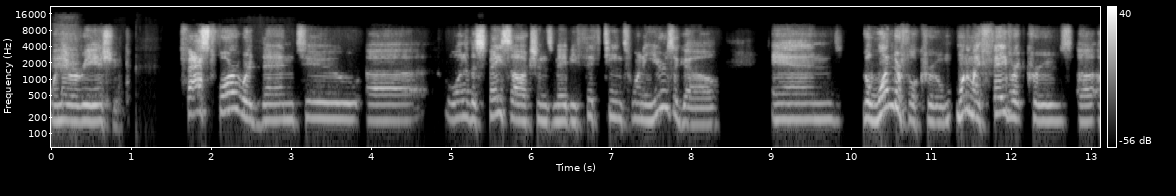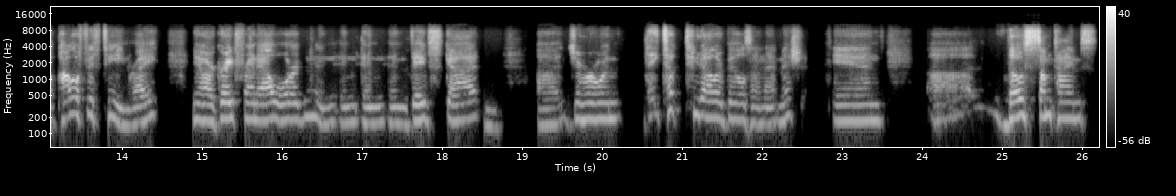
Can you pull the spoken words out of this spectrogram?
when they were reissued. Fast forward then to uh, one of the space auctions, maybe 15, 20 years ago, and the wonderful crew, one of my favorite crews, uh, Apollo 15, right? You know, our great friend Al Worden and, and, and, and Dave Scott and uh, Jim Irwin, they took $2 bills on that mission. And uh, those sometimes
